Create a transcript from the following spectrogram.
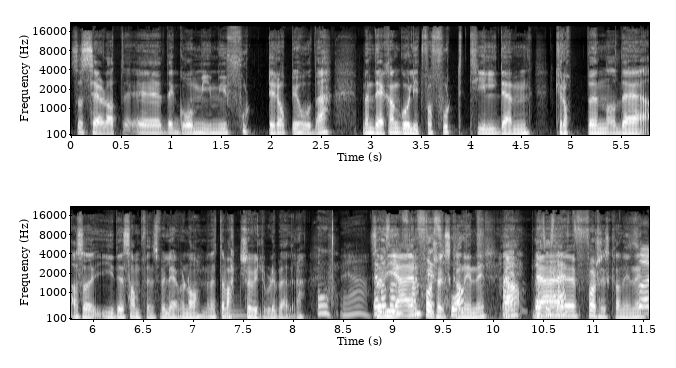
så ser du at eh, det går mye mye fortere opp i hodet. Men det kan gå litt for fort til den kroppen og det, altså, i det samfunnet vi lever nå. Men etter hvert så vil det bli bedre. Ja. Så vi sånn er forsøkskaniner. Ja, det er forsøkskaniner. Så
